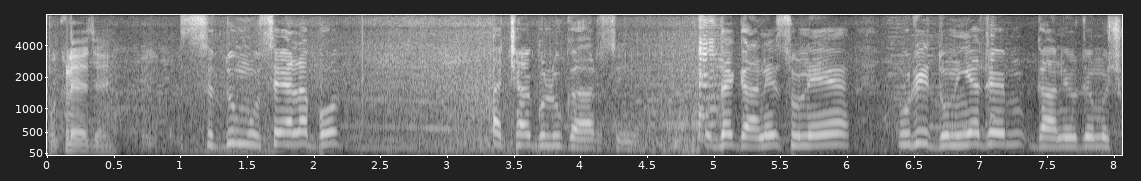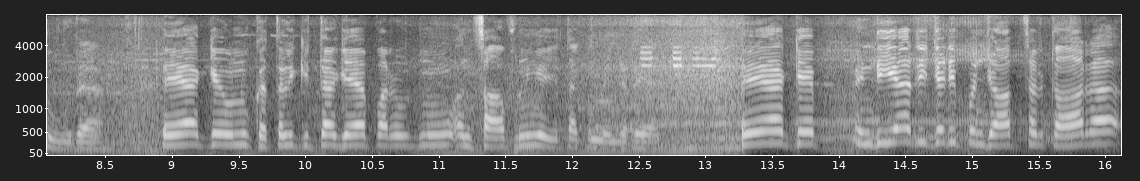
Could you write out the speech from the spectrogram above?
ਪਕੜਿਆ ਜਾਏ। ਸਿੱਧੂ ਮੂਸੇਵਾਲਾ ਬਹੁਤ ਅੱਛਾ ਗੁਲੂਕਾਰ ਸੀ। ਉਹਦੇ ਗਾਣੇ ਸੁਨੇ ਆ ਪੂਰੀ ਦੁਨੀਆ ਦੇ ਗਾਣੇ ਉਹਦੇ ਮਸ਼ਹੂਰ ਹੈ ਇਹ ਹੈ ਕਿ ਉਹਨੂੰ ਕਤਲ ਕੀਤਾ ਗਿਆ ਪਰ ਉਹਨੂੰ ਇਨਸਾਫ ਨਹੀਂ ਅਜੇ ਤੱਕ ਮਿਲ ਰਿਹਾ। ਇਹ ਹੈ ਕਿ ਇੰਡੀਆ ਦੀ ਜਿਹੜੀ ਪੰਜਾਬ ਸਰਕਾਰ ਆ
